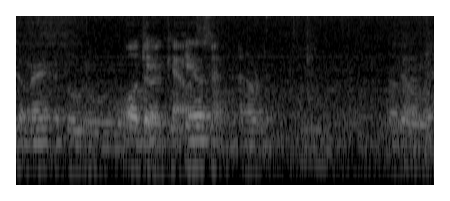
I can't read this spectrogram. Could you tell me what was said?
to, emer- to Order cha- and to chaos. chaos and, and order. Not the other way.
